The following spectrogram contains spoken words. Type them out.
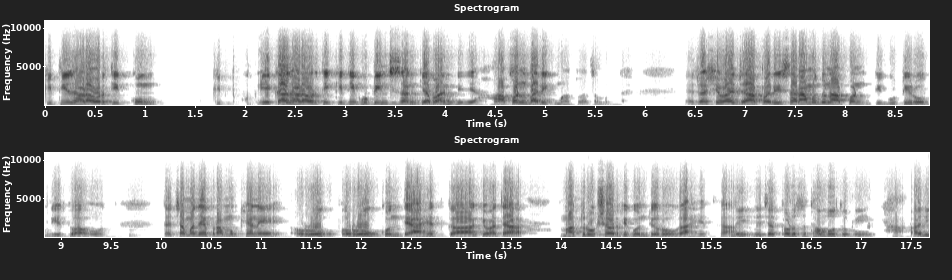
किती झाडावरती कोण एका झाडावरती किती गुटींची संख्या बांधलेली आहे हा पण बारीक महत्त्वाचा मुद्दा आहे. याच्याशिवाय ज्या परिसरामधून आपण ती गुटी रोप घेतो आहोत त्याच्यामध्ये प्रामुख्याने रोग रोग कोणते आहेत का? किंवा त्या मातृवृक्षावरती कोणते रोग आहेत का? याच्यात थोडस थांबवतो मी हा. आणि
